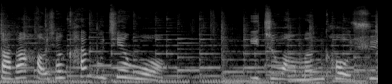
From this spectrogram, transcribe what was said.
爸爸好像看不见我，一直往门口去。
